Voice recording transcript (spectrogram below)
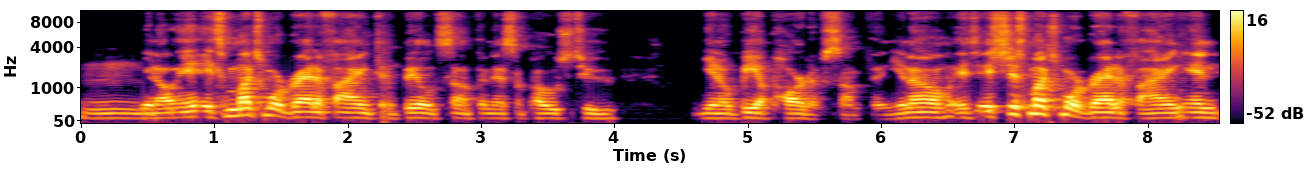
mm. you know it, it's much more gratifying to build something as opposed to you know be a part of something you know it's, it's just much more gratifying and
